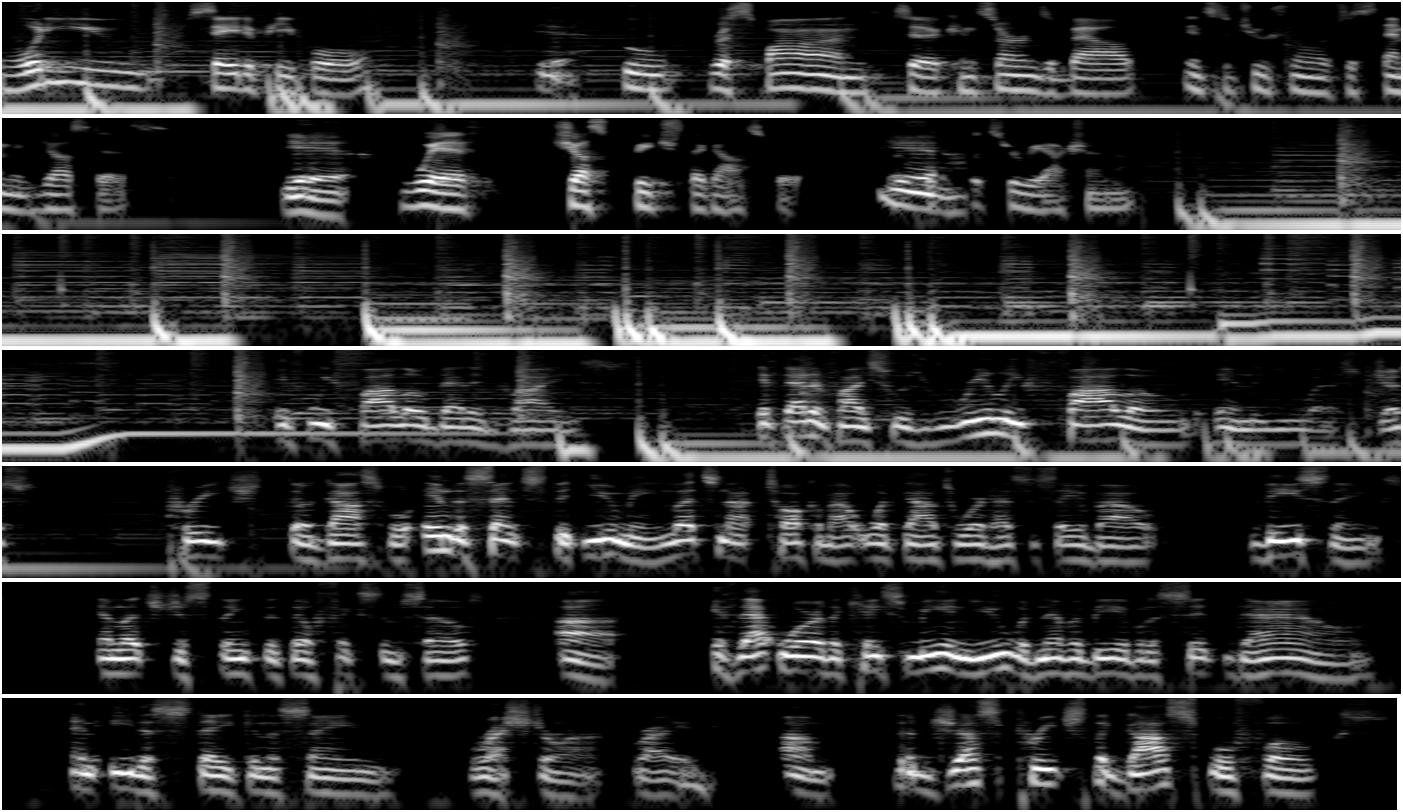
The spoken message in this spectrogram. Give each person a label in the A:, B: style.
A: what do you say to people
B: yeah.
A: who respond to concerns about institutional or systemic justice
B: Yeah.
A: with just preach the gospel?
B: Yeah.
A: What's your reaction on that?
B: If we followed that advice, if that advice was really followed in the US, just preach the gospel in the sense that you mean, let's not talk about what God's word has to say about these things and let's just think that they'll fix themselves. Uh, if that were the case, me and you would never be able to sit down and eat a steak in the same restaurant, right? Um, the just preach the gospel folks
